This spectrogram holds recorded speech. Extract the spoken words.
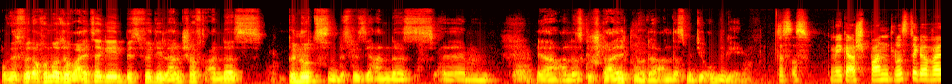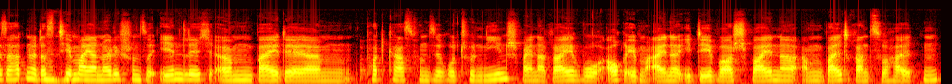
Und es wird auch immer so weitergehen, bis wir die Landschaft anders benutzen, bis wir sie anders, ähm, ja, anders gestalten oder anders mit ihr umgehen. Das ist mega spannend. Lustigerweise hatten wir das mhm. Thema ja neulich schon so ähnlich ähm, bei dem Podcast von Serotonin, Schweinerei, wo auch eben eine Idee war, Schweine am Waldrand zu halten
